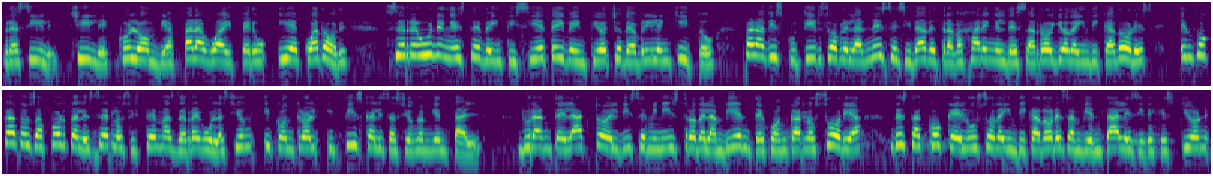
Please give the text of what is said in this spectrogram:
Brasil, Chile, Colombia, Paraguay, Perú y Ecuador, se reúnen este 27 y 28 de abril en Quito para discutir sobre la necesidad de trabajar en el desarrollo de indicadores enfocados a fortalecer los sistemas de regulación y control y fiscalización ambiental. Durante el acto, el viceministro del Ambiente, Juan Carlos Soria, destacó que el uso de indicadores ambientales y de gestión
